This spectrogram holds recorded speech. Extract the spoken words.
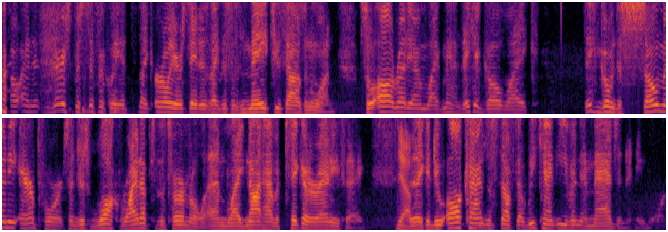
oh, and it, very specifically, it's like earlier stated, it's like this is May 2001. So already I'm like, man, they could go like, they could go into so many airports and just walk right up to the terminal and like not have a ticket or anything. Yeah, They could do all kinds of stuff that we can't even imagine anymore.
